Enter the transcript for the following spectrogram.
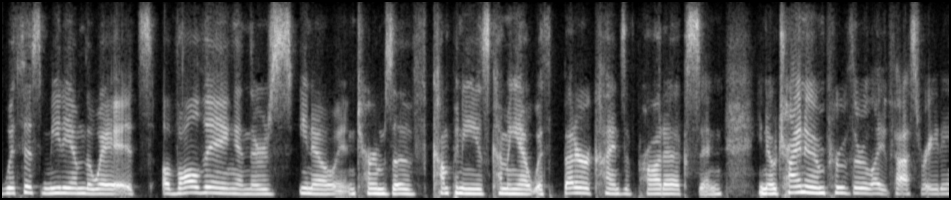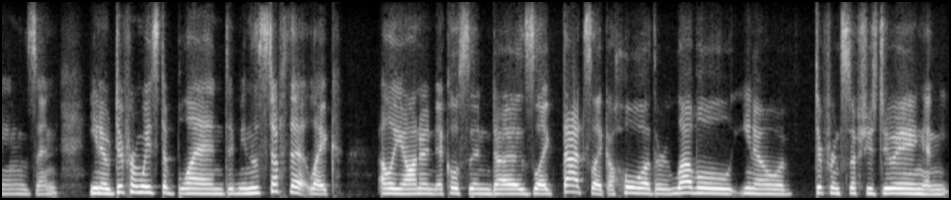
with this medium the way it's evolving and there's you know in terms of companies coming out with better kinds of products and you know trying to improve their light fast ratings and you know different ways to blend. I mean the stuff that like Alyona Nickelsen does like that's like a whole other level you know of different stuff she's doing. And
